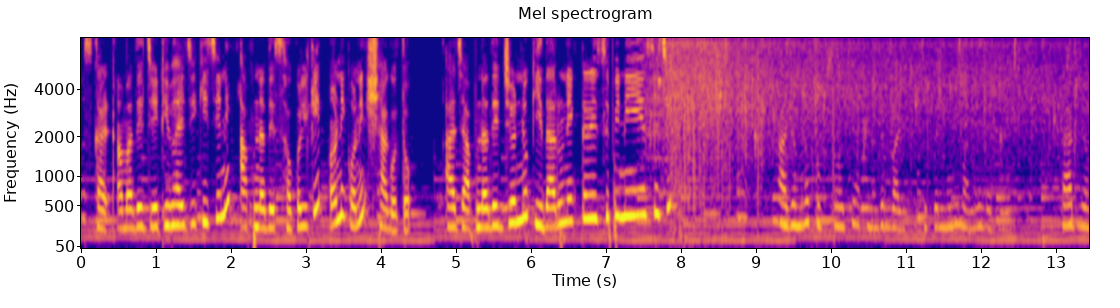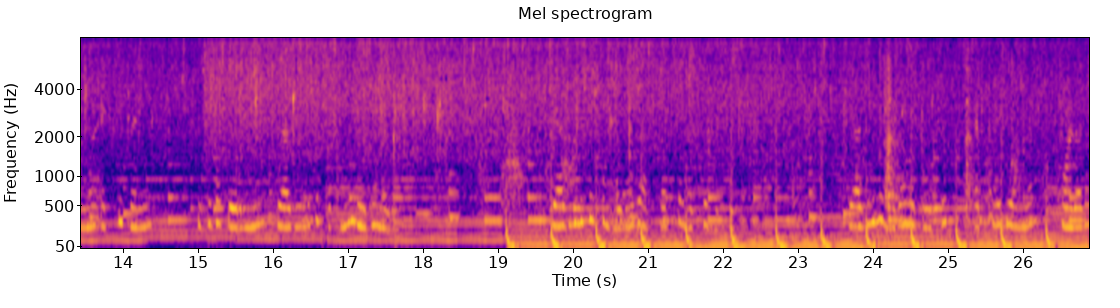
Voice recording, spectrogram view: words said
নমস্কার, আমাদের জেঠি ভাইজি কিচেনে আপনাদের সকলকে অনেক অনেক স্বাগত। আজ আপনাদের জন্য কি দারুণ একটা রেসিপি নিয়ে এসেছি? আজ আমরা খুব সহজে আপনাদের বাড়িতে চিকেন মোমো বানিয়ে দেখাবো। তার জন্য একটি প্যানে কিছুটা তেল নিয়ে পেঁয়াজগুলিকে প্রথমে ভেজে নেব। পেঁয়াজগুলিকে খুব ভালোভাবে আস্তে আস্তে ভাজতে থাকবে পেঁয়াজগুলি ভাজা হতে হতে এক সাইডে আমরা ময়দাটা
